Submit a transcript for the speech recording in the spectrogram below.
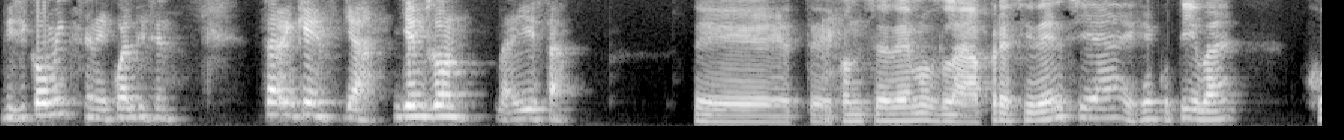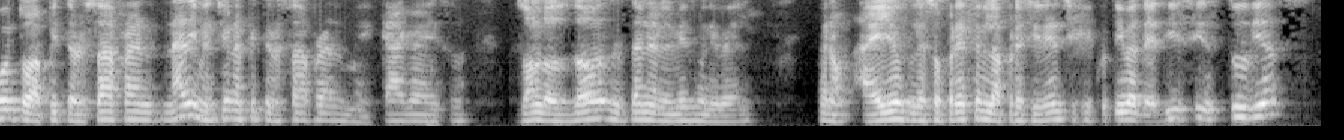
DC Comics, en el cual dicen, ¿saben qué? Ya, James Gunn, ahí está. Te, te concedemos la presidencia ejecutiva junto a Peter Safran. Nadie menciona a Peter Safran, me caga eso. Son los dos, están en el mismo nivel. Bueno, a ellos les ofrecen la presidencia ejecutiva de DC Studios.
